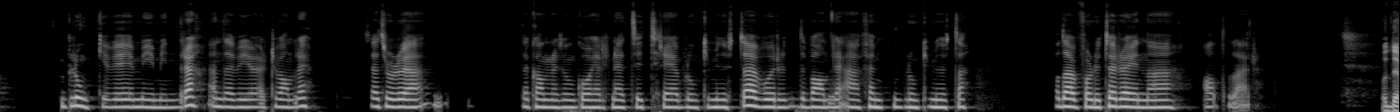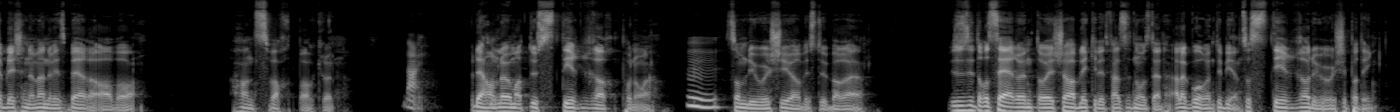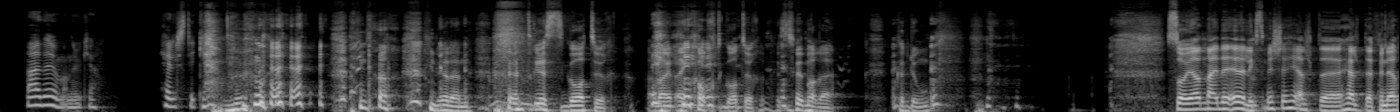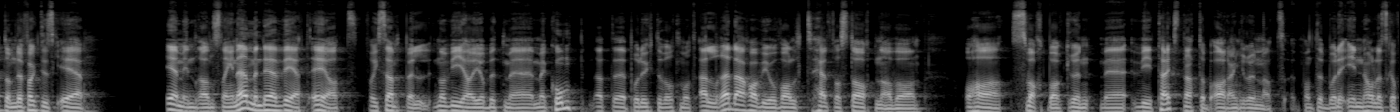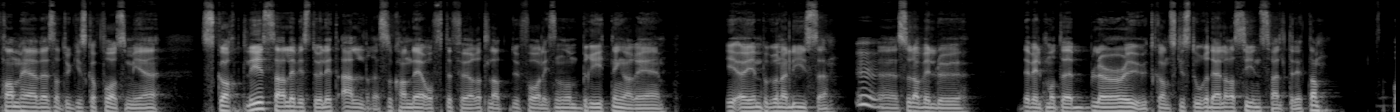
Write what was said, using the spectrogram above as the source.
blunker vi mye mindre enn det vi gjør til vanlig. Så jeg tror det, det kan liksom gå helt ned til tre blunk i minuttet, hvor det vanlige er 15 blunk i minuttet. Og da får du tørre øyne, alt det der. Og det blir ikke nødvendigvis bedre av å ha en svart bakgrunn. Nei. For det handler jo om at du stirrer på noe, Mm. som du jo ikke gjør hvis du bare Hvis du sitter og ser rundt og ikke har blikket ditt festet noe sted, eller går rundt i byen, så stirrer du jo ikke på ting. Nei, det gjør man jo ikke. Helst ikke. Da blir det en, en trist gåtur. Eller en, kort gåtur, hvis vi bare kadunk. Så ja, nei, det er liksom ikke helt, eh, helt definert om det faktisk er, er mindre anstrengende, men det jeg vet er at eksempel når vi har jobbet med, med Komp, dette produktet vårt mot eldre, der har vi jo valgt helt fra starten av å, å ha svart bakgrunn med hvit tekst, nettopp av den grunn at måte, både innholdet skal framheves, at du ikke skal få så mye skarpt lys, særlig hvis du er litt eldre, så kan det ofte føre til at du får liksom sånn brytninger i, i øynene pga. lyset. Mm. Så da vil du Det vil på en måte blurre ut ganske store deler av synsfeltet ditt. da.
